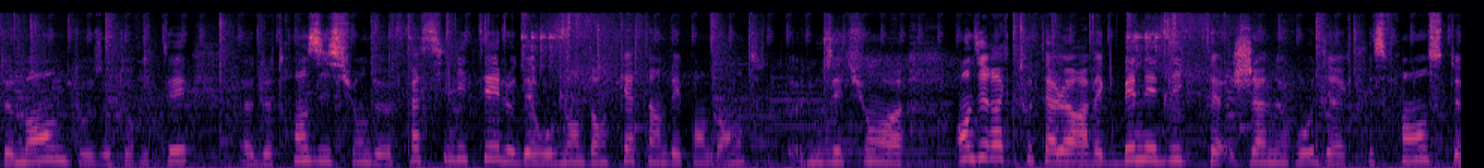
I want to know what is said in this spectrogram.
demande aux autorités de transition de faciliter le déroulement d'enquêtes indépendantes. Nous étions en direct tout à l'heure avec Bénédicte Jeannereau, directrice France de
